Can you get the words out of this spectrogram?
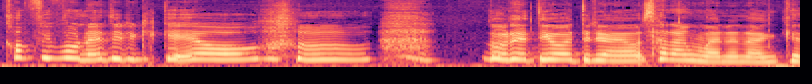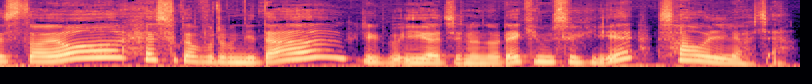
커피 보내드릴게요. 노래 띄워드려요. 사랑만은 않겠어요. 해수가 부릅니다. 그리고 이어지는 노래 김수희의 서울 여자.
